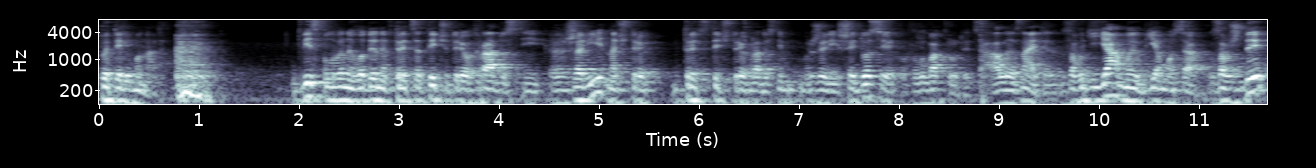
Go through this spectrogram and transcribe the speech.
Пити лімонад. Дві з половиною години в 34 градусній е, жарі, на 4, 34 градусній жарі, ще й досі голова крутиться. Але знаєте, за водія ми б'ємося завжди,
